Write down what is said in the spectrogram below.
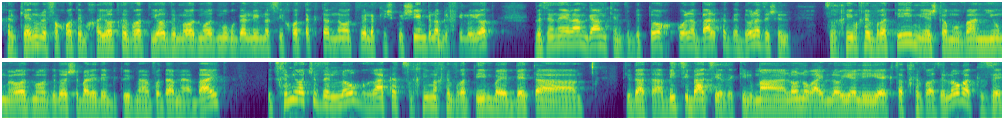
חלקנו לפחות, הם חיות חברתיות ומאוד מאוד מורגלים לשיחות הקטנות ולקשקושים ולרכילויות, וזה נעלם גם כן, ובתוך כל הבלק הגדול הזה של צרכים חברתיים, יש כמובן איום מאוד מאוד גדול שבא לידי ביטוי מהעבודה מהבית, וצריכים לראות שזה לא רק הצרכים החברתיים בהיבט ה... את יודעת, הביצי-בצי הזה, כאילו מה, לא נורא אם לא יהיה לי אה, קצת חברה, זה לא רק זה.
